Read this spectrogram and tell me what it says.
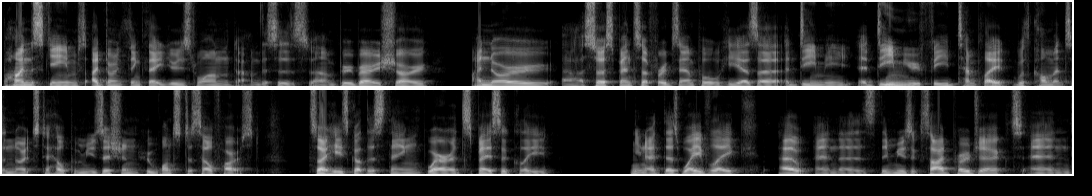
Behind the schemes, I don't think they used one. Um, this is um, Boobury's show. I know uh, Sir Spencer, for example, he has a, a, DeMu, a DeMu feed template with comments and notes to help a musician who wants to self host. So he's got this thing where it's basically, you know, there's Wavlake uh, and there's the music side project. And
